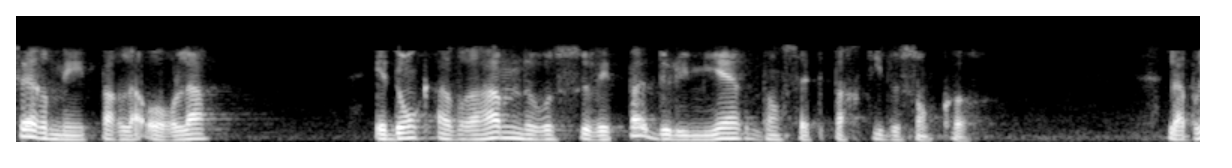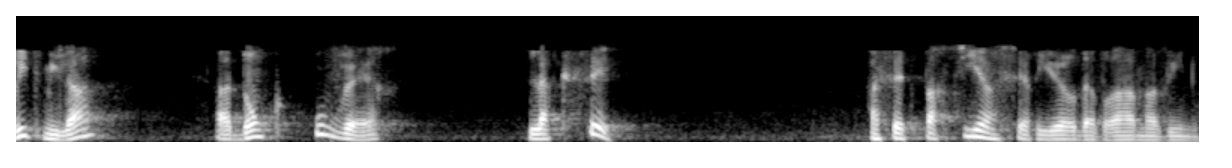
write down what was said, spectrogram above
fermée par la Orla et donc Abraham ne recevait pas de lumière dans cette partie de son corps. La Brit Mila a donc ouvert l'accès à cette partie inférieure d'Abraham Avinu.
